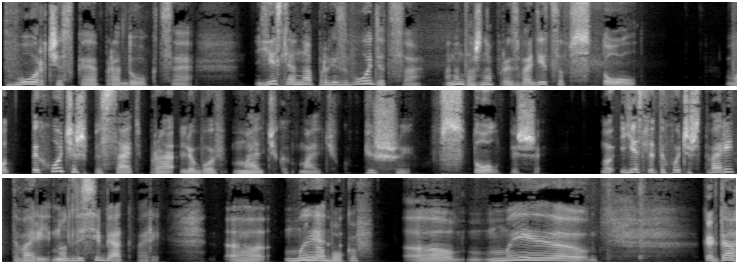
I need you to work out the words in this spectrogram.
творческая продукция, если она производится, она должна производиться в стол. Вот ты хочешь писать про любовь мальчика к мальчику, пиши, в стол пиши. Ну, если ты хочешь творить, твори, но для себя твори. Э, мы, Набоков. Э, мы когда,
